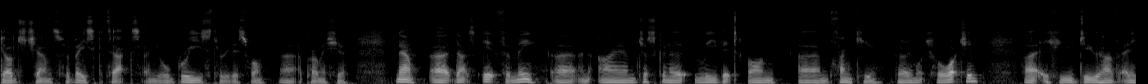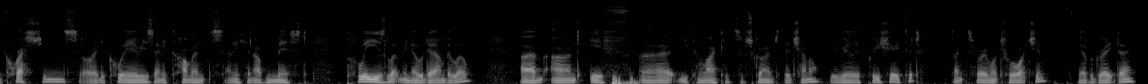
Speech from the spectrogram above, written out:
dodge chance for basic attacks, and you'll breeze through this one, uh, I promise you. Now, uh, that's it for me, uh, and I am just going to leave it on. Um, thank you very much for watching. Uh, if you do have any questions or any queries, any comments, anything I've missed, please let me know down below. Um, and if uh, you can like and subscribe to the channel, we really appreciate it. Thanks very much for watching. You have a great day.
